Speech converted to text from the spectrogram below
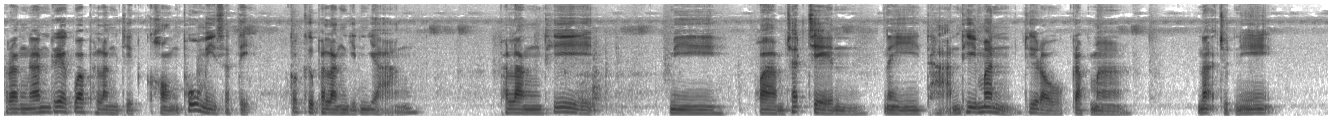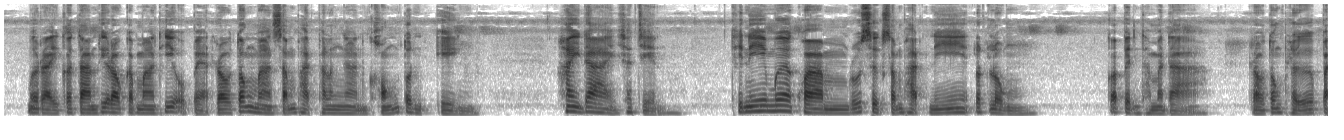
พลังนั้นเรียกว่าพลังจิตของผู้มีสติ ก็คือพลังยินหยาง พลังที่มีความชัดเจนในฐานที่มั่นที่เรากลับมา ณจุดนี้ เมื่อไรก็ตามที่เรากลับมาที่โอแปดเราต้องมาสัมผัสพลังงานของตนเอง ให้ได้ชัดเจน ทีนี้เมื่อความรู้สึกสัมผัสนี้ลดลง ก็เป็นธรรมดา เราต้องเผลอไป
